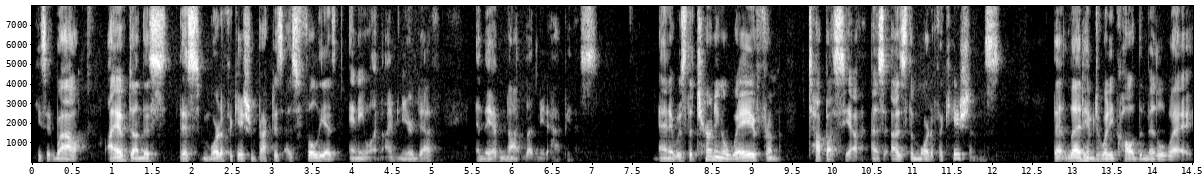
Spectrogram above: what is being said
He said, Wow, I have done this, this mortification practice as fully as anyone. I'm near death, and they have not led me to happiness. And it was the turning away from tapasya as, as the mortifications that led him to what he called the middle way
